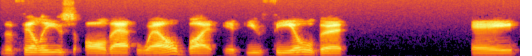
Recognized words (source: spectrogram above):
the Phillies all that well, but if you feel that a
